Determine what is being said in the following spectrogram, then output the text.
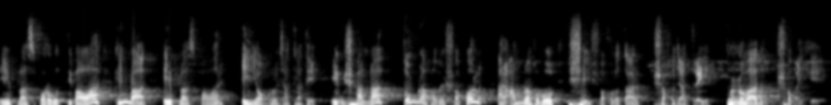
এ প্লাস পরবর্তী পাওয়া কিংবা এ প্লাস পাওয়ার এই অগ্রযাত্রাতে। ইনশাল্লাহ তোমরা হবে সফল আর আমরা হব সেই সফলতার সহযাত্রী। ধন্যবাদ সবাইকে।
